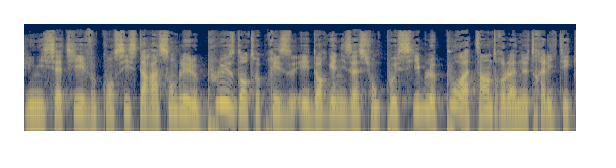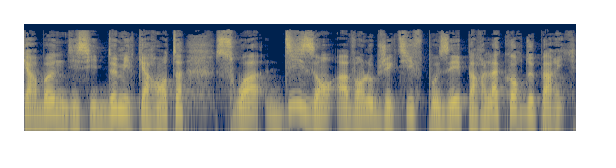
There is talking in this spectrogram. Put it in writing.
L'initiative consiste à rassembler le plus d'entreprises et d'organisations possibles pour atteindre la neutralité carbone d'ici 2040, soit 10 ans avant l'objectif posé par l'accord de Paris.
